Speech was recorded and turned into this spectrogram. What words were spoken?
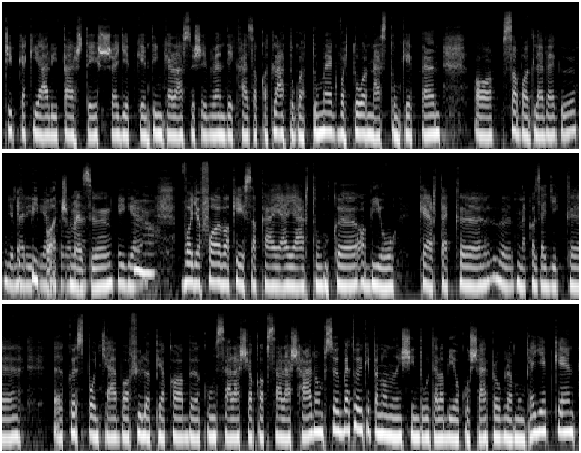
csipke kiállítást és egyébként Inkelász és egy vendégházakat látogattunk meg, vagy tornáztunk éppen a szabad levegőn. Ugye egy pipacsmezőn. Igen. Vagy a falvak éjszakáján járt jártunk a bio kerteknek az egyik központjába, a Fülöp Jakab, Kunszálás, Jakabszálás háromszögbe. Tulajdonképpen onnan is indult el a biokosár programunk egyébként,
